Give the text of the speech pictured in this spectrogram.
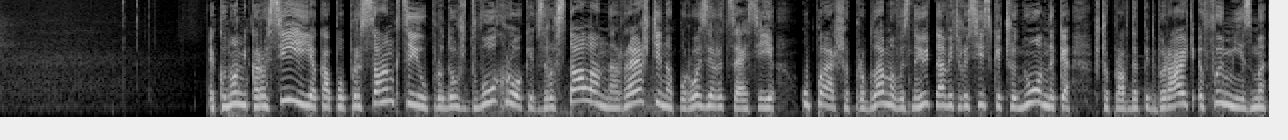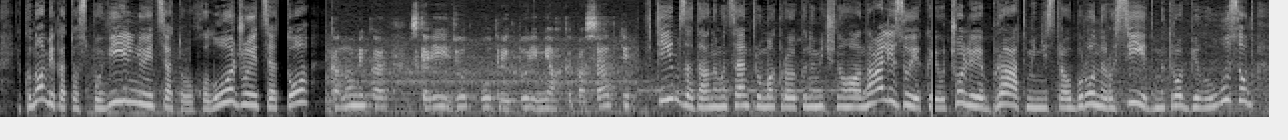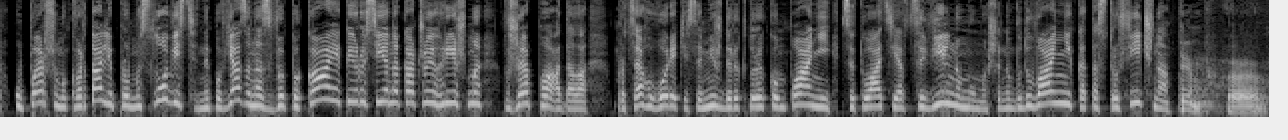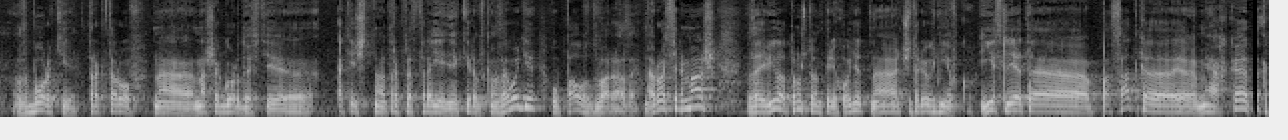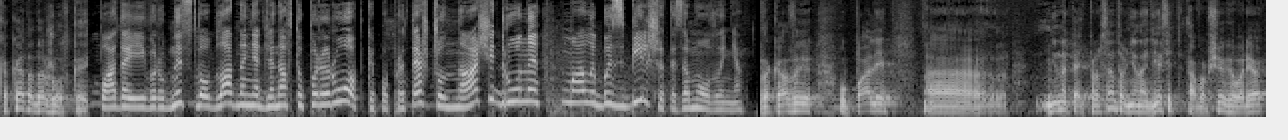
Економіка Росії, яка попри санкції упродовж двох років зростала, нарешті на порозі рецесії. Уперше проблеми визнають навіть російські чиновники, щоправда, підбирають ефемізми. Економіка то сповільнюється, то охолоджується, то Экономика скорее идет по траектории мягкой посадки. Втім, за даними центру макроекономічного аналізу, який очолює брат міністра оборони Росії Дмитро Білоусов, у першому кварталі промисловість, не пов'язана з ВПК, який Росія накачує грішми, вже падала. Про це говорять і самі ж директори компаній. Ситуація в цивільному машинобудуванні катастрофічна. Темп э, сборки тракторов на нашей гордости э, отечественного тракторостроения Кировском заводе упал в два раза. Россельмаш заявил о том, что он переходит на четырехдневку. Если это посадка э, мягкая, а какая-то да жесткая. Падає і виробництво обладнання для нафтопереробки, попри те, що наші дрони мали би збільшити замовлення. Закази упали э, не на 5%, не на 10%, а вообще говоря,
